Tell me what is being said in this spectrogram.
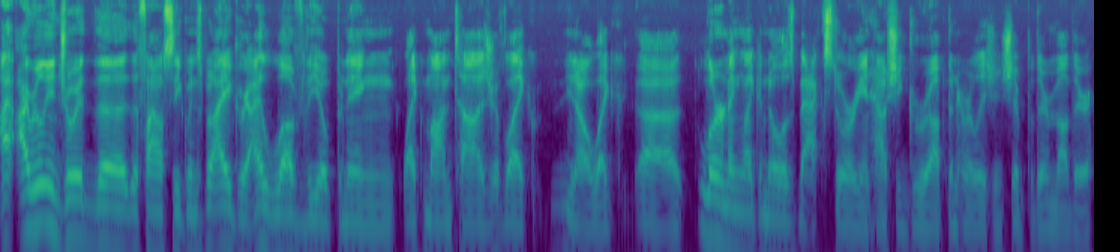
I, I really enjoyed the the final sequence, but I agree. I loved the opening like montage of like you know like uh, learning like Enola's backstory and how she grew up and her relationship with her mother.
